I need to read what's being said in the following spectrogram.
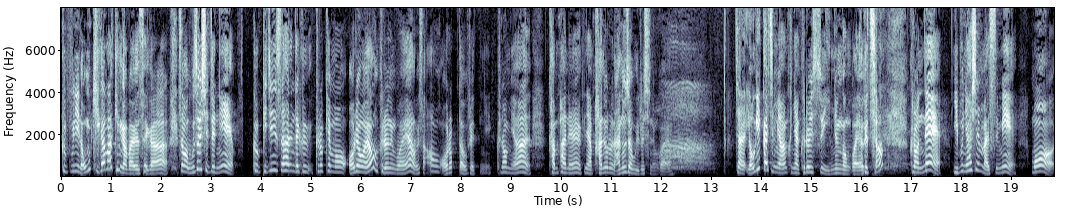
그 분이 너무 기가 막힌가 봐요, 제가. 그래서 막 웃으시더니 그 비즈니스 하는데 그, 그렇게 뭐 어려워요? 그러는 거예요. 그래서 어, 어렵다고 그랬더니 그러면 간판을 그냥 반으로 나누자고 이러시는 거예요. 자, 여기까지면 그냥 그럴 수 있는 건 거예요. 그렇죠? 그런데 이분이 하시는 말씀이 뭐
